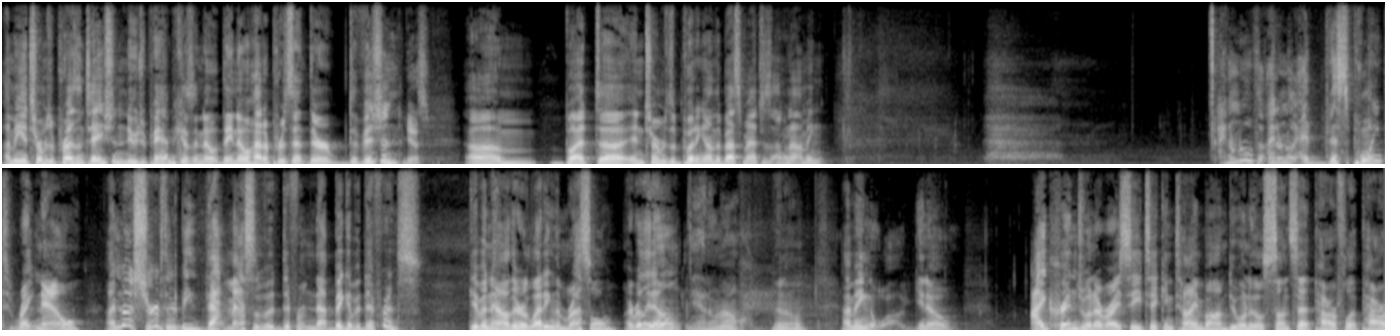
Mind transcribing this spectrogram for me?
I mean, in terms of presentation, New Japan because I know they know how to present their division. Yes. Um, but uh, in terms of putting on the best matches, I don't know. I mean, I don't know if I don't know at this point right now. I'm not sure if there'd be that massive a different, that big of a difference, given how they're letting them wrestle. I really don't. Yeah, I don't know. You know, I mean, you know, I cringe whenever I see Ticking Time Bomb do one of those sunset power flip power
